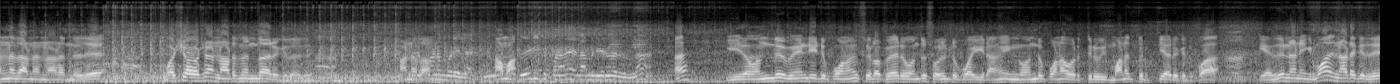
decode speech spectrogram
அன்னதானம் நடந்தது. வருஷம் வருஷம் நடந்துன்னு தான் இருக்குது அது. பண்ண அன்னதானம் ஆமாம். இதை வந்து வேண்டிட்டு போனவங்க சில பேர் வந்து சொல்லிட்டு போய்க்கிறாங்க. இங்கே வந்து போனால் ஒரு திரு மன திருப்தியாக இருக்குதுப்பா. எது நினைக்கிறோமோ அது நடக்குது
